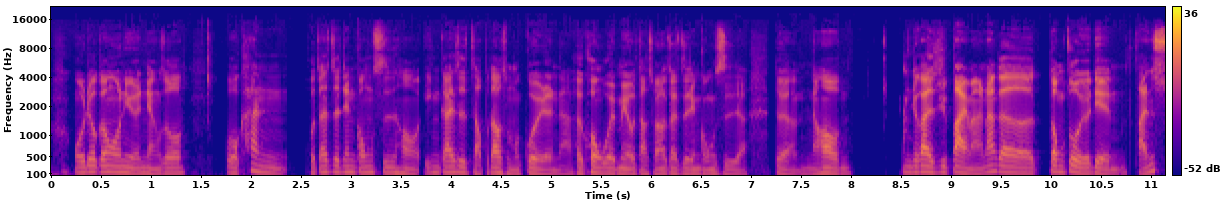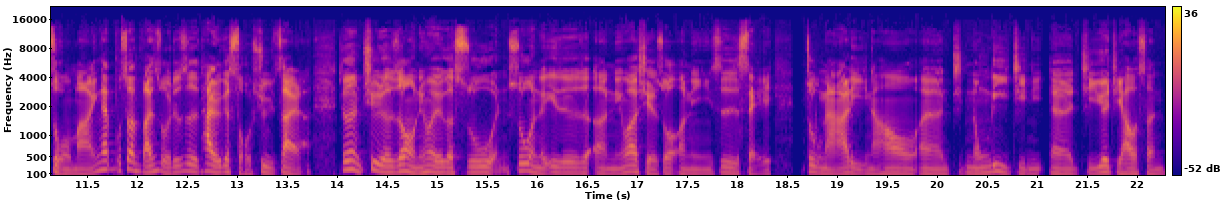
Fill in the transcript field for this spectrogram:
我就跟我女人讲说，我看我在这间公司吼应该是找不到什么贵人啊，何况我也没有打算要在这间公司啊，对啊，然后。你就开始去拜嘛，那个动作有点繁琐嘛，应该不算繁琐，就是它有一个手续在啦。就是你去了之后，你会有一个书文，书文的意思就是，呃，你要写说，哦、呃，你是谁，住哪里，然后，呃，农历几呃几月几号生，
